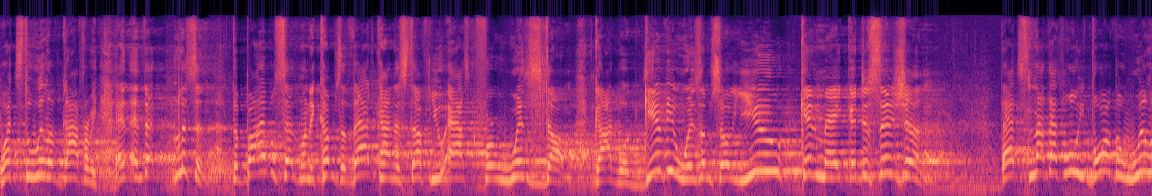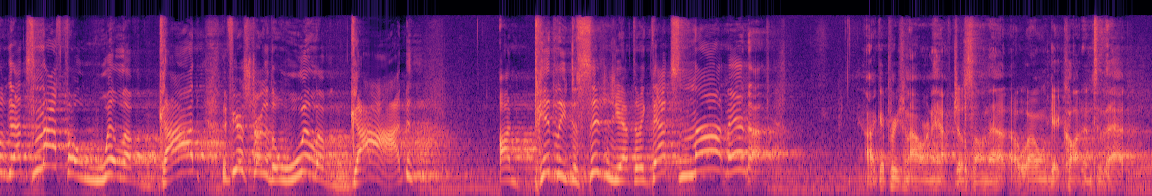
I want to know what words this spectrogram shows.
what's the will of God for me? And, and that, listen, the Bible says when it comes to that kind of stuff, you ask for wisdom. God will give you wisdom so you can make a decision. That's not that's what we bore the will of God. That's not the will of God. If you're struggling with the will of God, on piddly decisions you have to make. That's not, man. Uh, I could preach an hour and a half just on that. I won't get caught into that.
